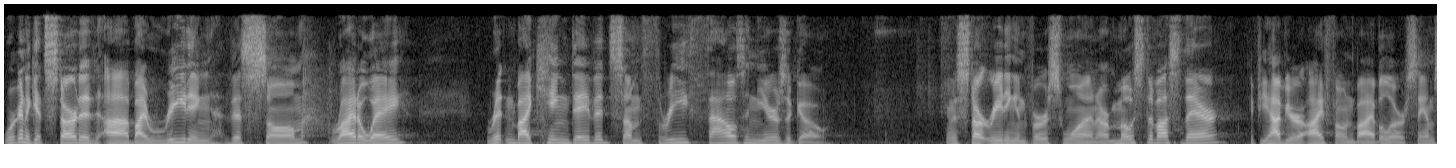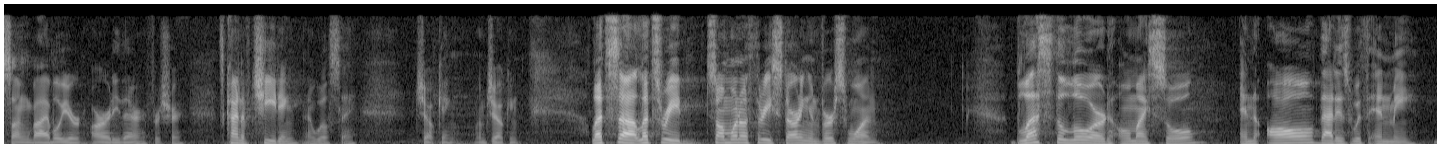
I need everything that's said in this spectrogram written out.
We're going to get started uh, by reading this psalm right away, written by King David some 3,000 years ago. I'm going to start reading in verse 1. Are most of us there? If you have your iPhone Bible or Samsung Bible, you're already there for sure. It's kind of cheating, I will say. Joking. I'm joking. Let's, uh, let's read Psalm 103, starting in verse 1. Bless the Lord, O my soul, and all that is within me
